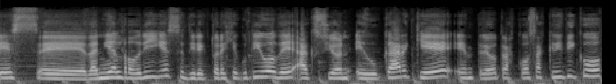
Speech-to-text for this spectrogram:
es eh, Daniel Rodríguez, director ejecutivo de Acción Educar, que, entre otras cosas, criticó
